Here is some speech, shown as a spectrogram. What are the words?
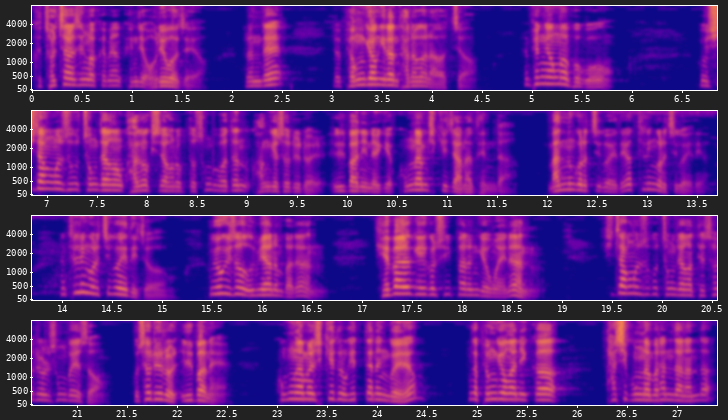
그 절차를 생각하면 굉장히 어려워져요. 그런데 변경이란 단어가 나왔죠. 평경만 보고 그 시장군수청장은 광역시장으로부터 송부받은 관계 서류를 일반인에게 공람시키지 않아도 된다. 맞는 거로 찍어야 돼요? 틀린 거로 찍어야 돼요? 틀린 거로 찍어야 되죠. 여기서 의미하는 바는 개발 계획을 수립하는 경우에는 시장군수구청장한테 서류를 송부해서 그 서류를 일반에 공람을 시키도록 했다는 거예요. 그러니까 변경하니까 다시 공람을 한다 안 한다?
